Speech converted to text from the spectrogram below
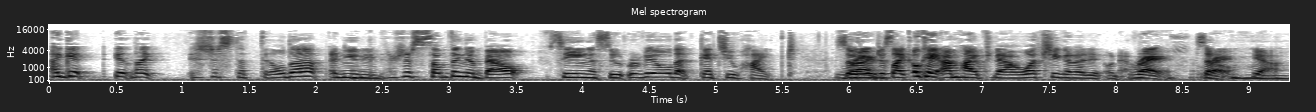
I get it like it's just the build up, and you mm-hmm. there's just something about seeing a suit reveal that gets you hyped. So Right. you're just like, okay, I'm hyped now. What's she gonna do now? right, So right. yeah. Mm-hmm.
